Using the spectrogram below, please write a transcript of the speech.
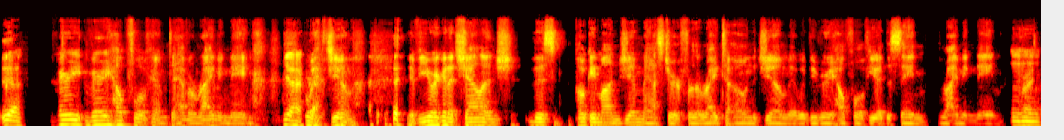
yeah. Very, very helpful of him to have a rhyming name. Yeah, with Jim. if you were going to challenge this Pokemon Gym Master for the right to own the gym, it would be very helpful if you had the same rhyming name. Mm-hmm. Right.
